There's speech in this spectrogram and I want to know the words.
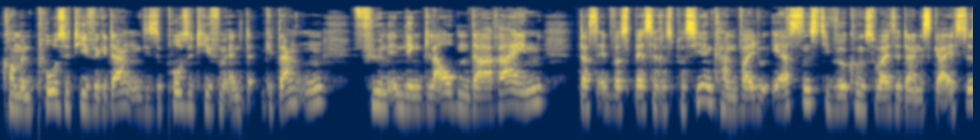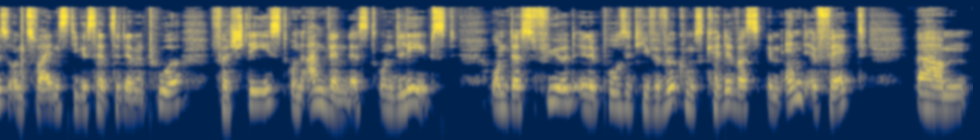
Kommen positive Gedanken. Diese positiven Ent Gedanken führen in den Glauben da rein, dass etwas Besseres passieren kann, weil du erstens die Wirkungsweise deines Geistes und zweitens die Gesetze der Natur verstehst und anwendest und lebst. Und das führt in eine positive Wirkungskette, was im Endeffekt ähm,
